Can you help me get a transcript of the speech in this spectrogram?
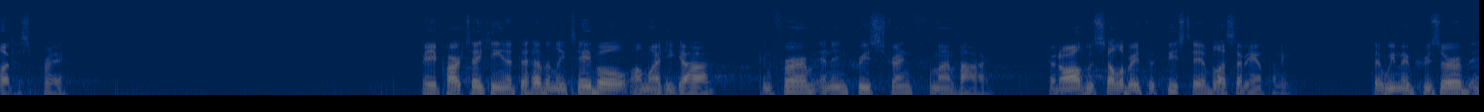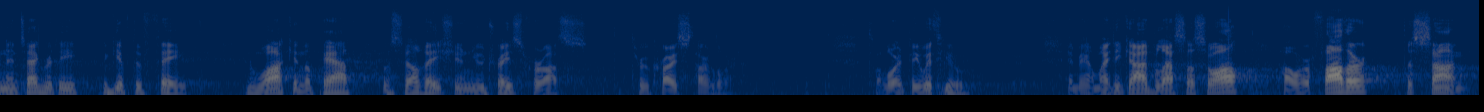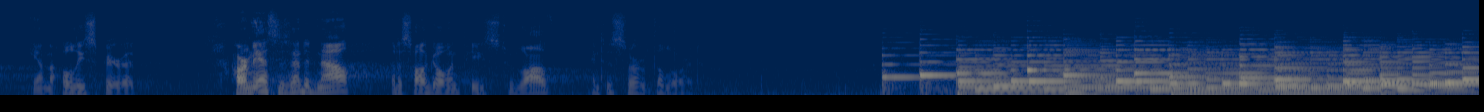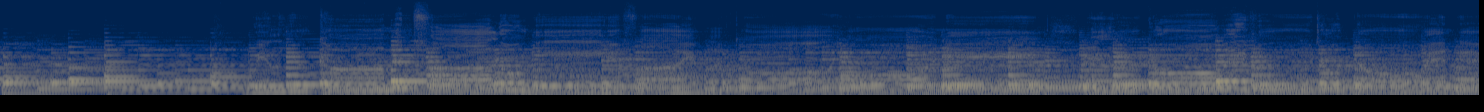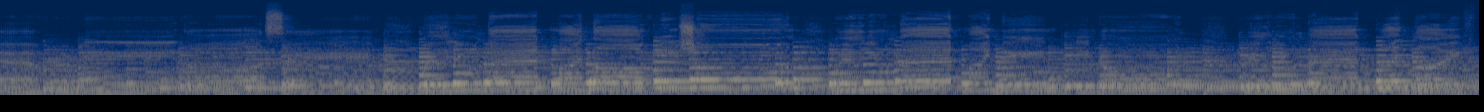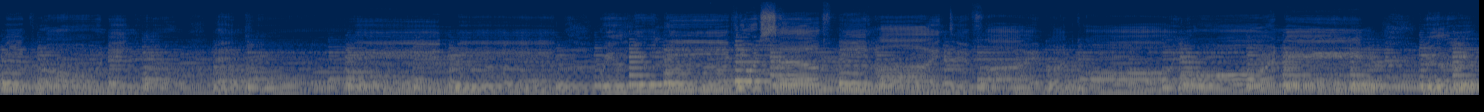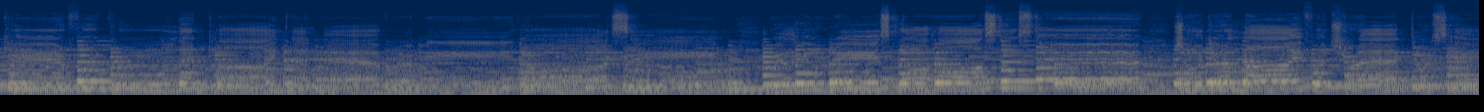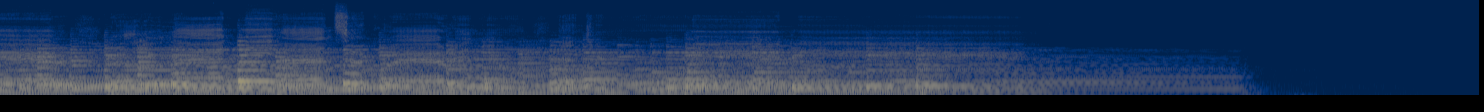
Let us pray. May partaking at the heavenly table, Almighty God, confirm and increase strength from on high and all who celebrate the feast day of Blessed Anthony, that we may preserve in integrity the gift of faith and walk in the path of salvation you trace for us through Christ our Lord. The Lord be with you. And may Almighty God bless us all, our Father, the Son, and the Holy Spirit. Our Mass is ended now. Let us all go in peace to love and to serve the Lord.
